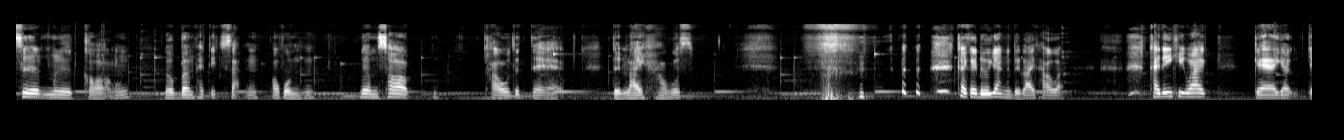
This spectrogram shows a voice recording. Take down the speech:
เสื้อมือของโรเบิร์ตแพตติสันเพราะผมเริ่มชอบเขาตั้งแต่ The Lighthouse ใครเคยดูยัง The Lighthouse อะใครได้คิดว่าแกยังแก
